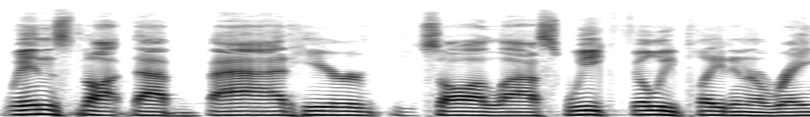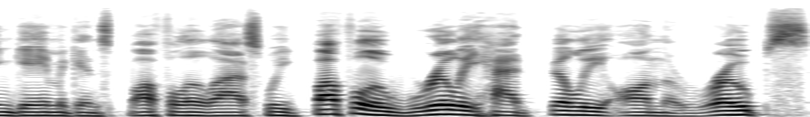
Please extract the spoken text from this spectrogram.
Wind's not that bad here. You saw last week Philly played in a rain game against Buffalo last week. Buffalo really had Philly on the ropes.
